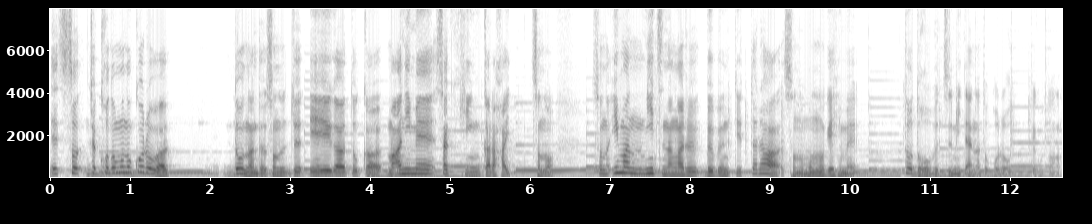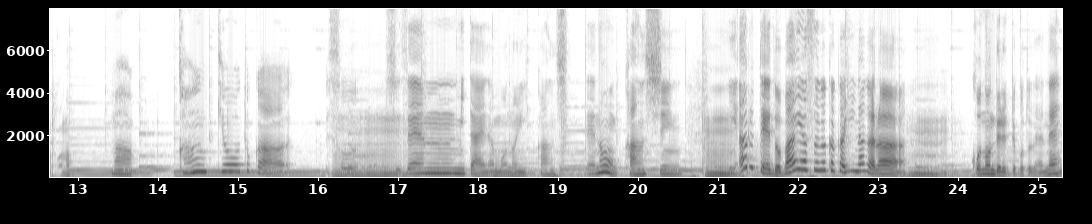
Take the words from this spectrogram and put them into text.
えそじゃあ子供の頃はどうなんだろう？そのじゃあ映画とか、まあ、アニメ作品から入っそのその今につながる部分って言ったらその「もののけ姫」と動物みたいなところってことなのかな？まあ環境とかそううん自然みたいなものに関しての関心うん。にある程度バイアスがかかりながらうん。好んでるってことだよね。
